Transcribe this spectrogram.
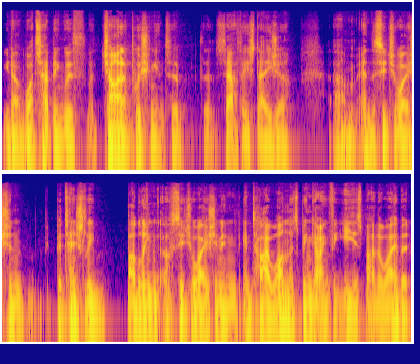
you know, what's happening with, with China pushing into the Southeast Asia um, and the situation potentially bubbling a situation in, in Taiwan that's been going for years, by the way, but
